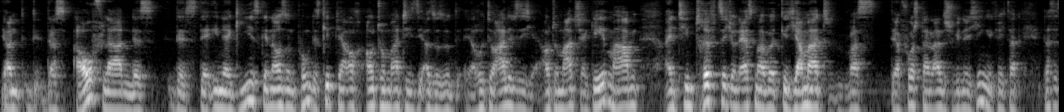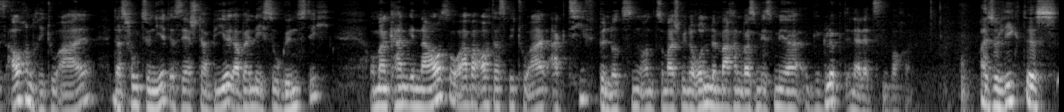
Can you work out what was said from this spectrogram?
Ja, und das Aufladen des, des, der Energie ist genau so ein Punkt. Es gibt ja auch automatisiert, also so Rituale, die sich automatisch ergeben haben. Ein Team trifft sich und erstmal wird gejammert, was der Vorstand alles schon wieder nicht hingekriegt hat. Das ist auch ein Ritual. Das funktioniert, ist sehr stabil, aber nicht so günstig. Und man kann genauso aber auch das Ritual aktiv benutzen und zum Beispiel eine Runde machen, was ist mir geglückt in der letzten Woche. Also liegt es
